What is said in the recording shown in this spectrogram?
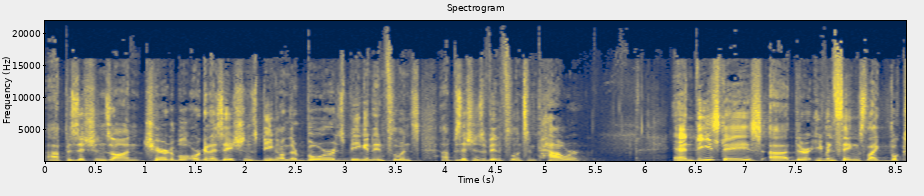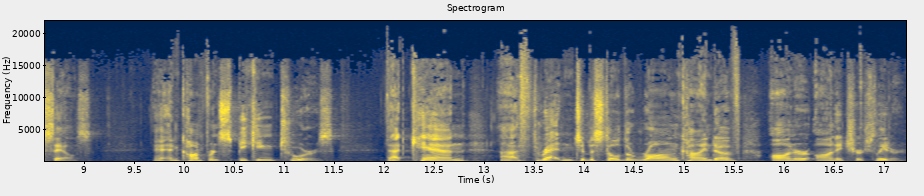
uh, positions on charitable organizations, being on their boards, being in influence, uh, positions of influence and power. And these days, uh, there are even things like book sales and, conference speaking tours that can uh, threaten to bestow the wrong kind of honor on a church leader.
